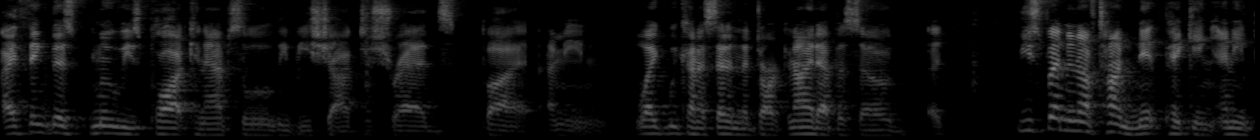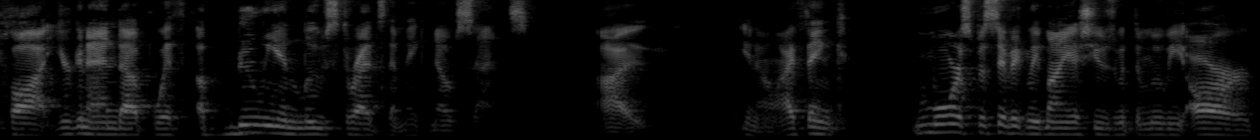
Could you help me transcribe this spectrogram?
I think this movie's plot can absolutely be shot to shreds. But I mean, like we kind of said in the Dark Knight episode, uh, you spend enough time nitpicking any plot, you're going to end up with a million loose threads that make no sense. I, you know, I think more specifically, my issues with the movie are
